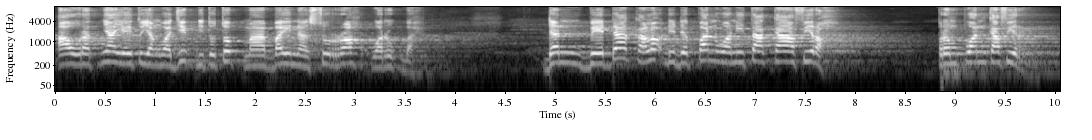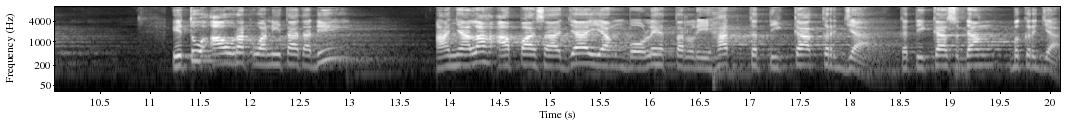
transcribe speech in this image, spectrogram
auratnya yaitu yang wajib ditutup mabaina surah warukbah. Dan beda kalau di depan wanita kafirah. Perempuan kafir. Itu aurat wanita tadi hanyalah apa saja yang boleh terlihat ketika kerja, ketika sedang bekerja.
